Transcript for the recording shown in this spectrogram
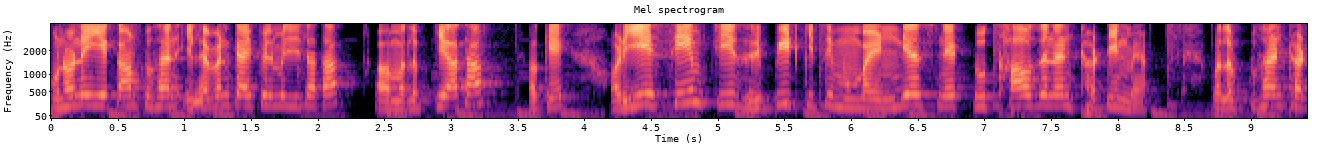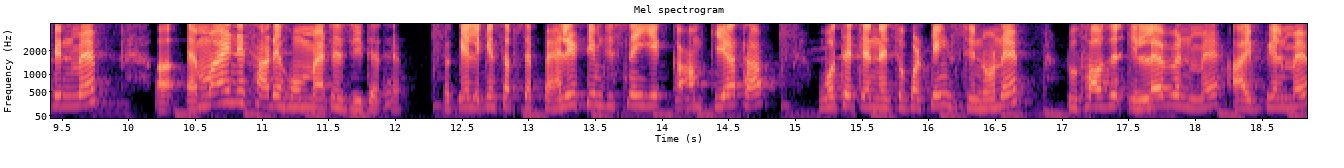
उन्होंने ये काम 2011 के आईपीएल में जीता था और मतलब किया था ओके? और ये सेम चीज़ रिपीट की थी मुंबई इंडियंस ने 2013 में। मतलब 2013 में एम आई ने सारे होम मैचेस जीते थे ओके? लेकिन सबसे पहली टीम जिसने ये काम किया था वो थे चेन्नई सुपर किंग्स जिन्होंने 2011 में आईपीएल में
